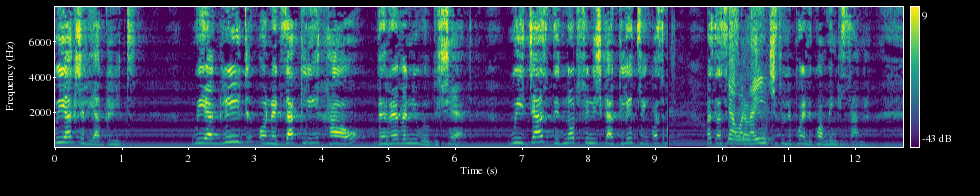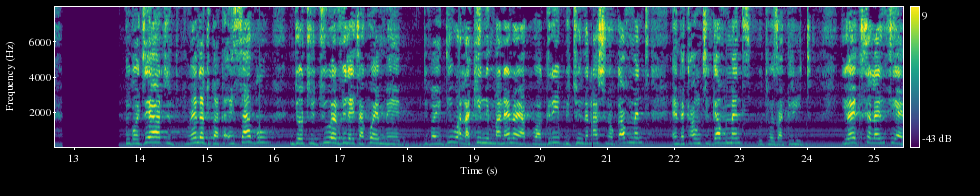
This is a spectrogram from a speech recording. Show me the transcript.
We actually agreed. We agreed on exactly how the revenue will be shared. We just did not finish calculating kwa sababu pesa sisi wananchi. tulipoa ilikuwa mingi sana. Ngojea tu- tuende tukahesabu ndio tujue vile itakuwa imedividiwa, lakini maneno ya kuagree between the national government and the county government it was agreed. Your Excellency, I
